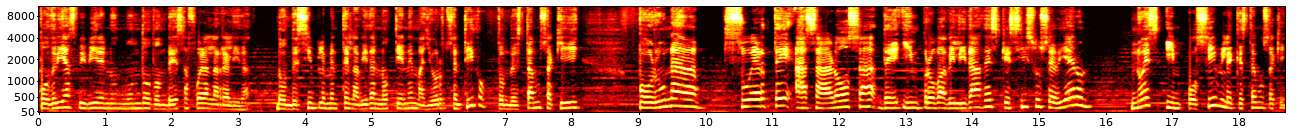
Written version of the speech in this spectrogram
Podrías vivir en un mundo donde esa fuera la realidad, donde simplemente la vida no tiene mayor sentido, donde estamos aquí por una suerte azarosa de improbabilidades que sí sucedieron. No es imposible que estemos aquí,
